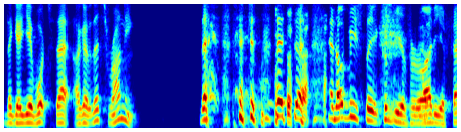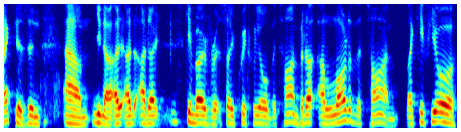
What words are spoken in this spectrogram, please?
They go, yeah, what's that? I go, that's running. that's uh, and obviously it could be a variety of factors and um, you know I, I, I, don't skim over it so quickly all the time but a, a, lot of the time like if you're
